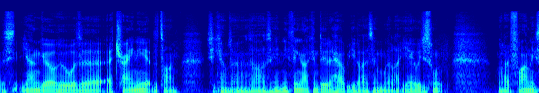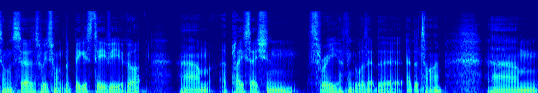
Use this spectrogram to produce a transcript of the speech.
this young girl who was a, a trainee at the time, she comes over and says, "Oh, is there anything I can do to help you guys?" And we're like, "Yeah, we just want." We're like, finally, someone served us. We just want the biggest TV you got, um, a PlayStation Three, I think it was at the at the time, um,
